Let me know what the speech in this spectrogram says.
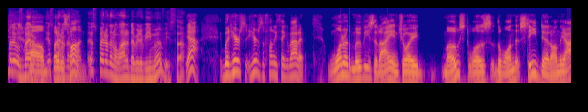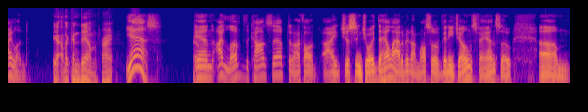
but it was better. Um, it but it was fun. A, it was better than a lot of WWE movies, though. Yeah, but here's here's the funny thing about it. One of the movies that I enjoyed most was the one that Steve did on the island. Yeah, the condemned, right? Yes. Yeah. And I loved the concept and I thought I just enjoyed the hell out of it. I'm also a Vinnie Jones fan, so um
